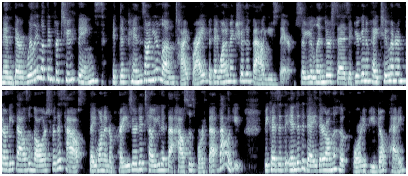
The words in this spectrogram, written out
And they're really looking for two things. It depends on your loan type, right? But they want to make sure the value's there. So your lender says if you're going to pay $230,000 for this house, they want an appraiser to tell you that that house is worth that value. Because at the end of the day, they're on the hook for it if you don't pay.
